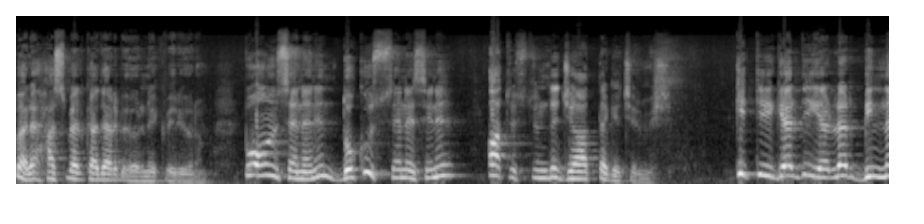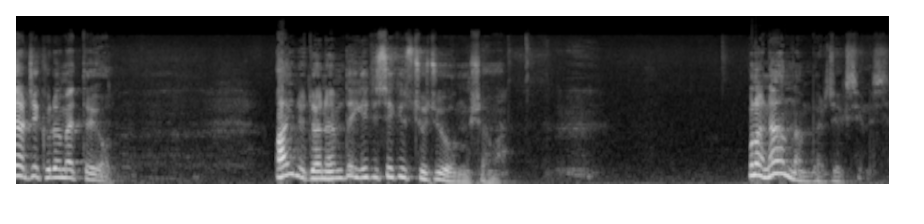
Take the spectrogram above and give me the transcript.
böyle hasbel kader bir örnek veriyorum. Bu 10 senenin 9 senesini at üstünde cihatta geçirmiş. Gittiği geldiği yerler binlerce kilometre yol. Aynı dönemde 7-8 çocuğu olmuş ama. Buna ne anlam vereceksiniz?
